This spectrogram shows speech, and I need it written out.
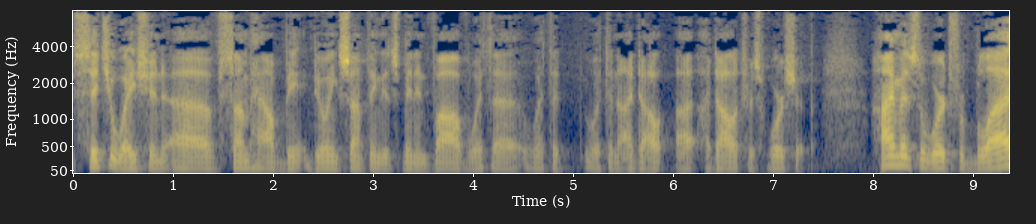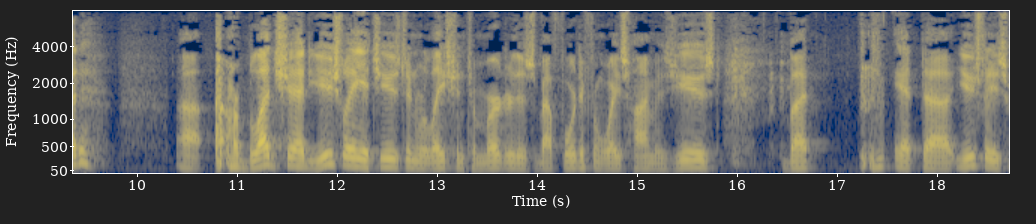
situation of somehow be, doing something that's been involved with a with a with an idol, uh, idolatrous worship. Haima is the word for blood uh, or bloodshed. Usually, it's used in relation to murder. There's about four different ways haima is used, but it uh, usually is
